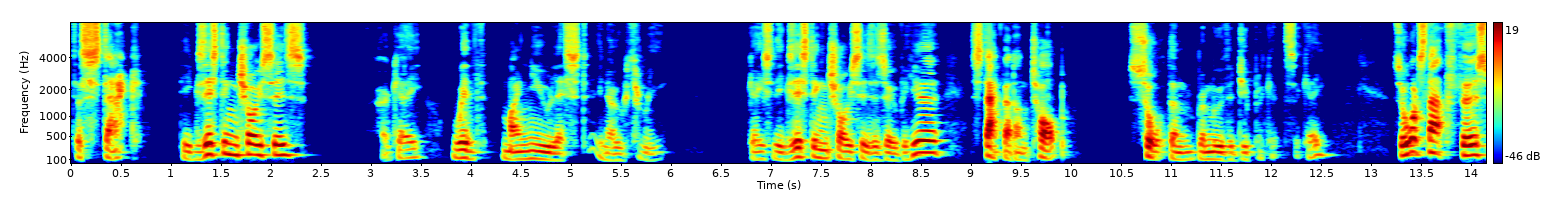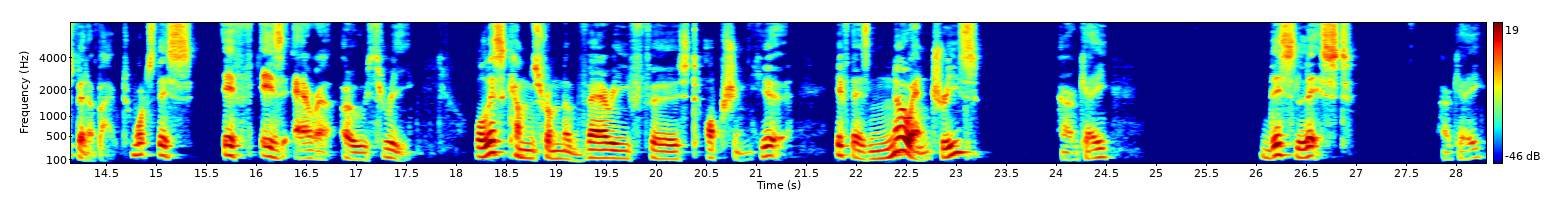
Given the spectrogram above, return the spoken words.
to stack the existing choices, okay, with my new list in O3. Okay, so the existing choices is over here, stack that on top, sort them, remove the duplicates, okay? So what's that first bit about? What's this if is error O3? Well, this comes from the very first option here. if there's no entries, okay, this list, okay,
